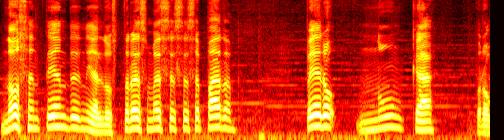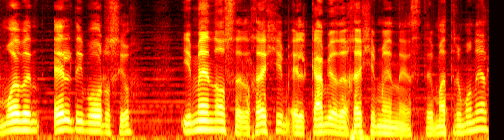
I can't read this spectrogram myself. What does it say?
No se entienden y a los tres meses se separan, pero nunca promueven el divorcio y menos el régimen, el cambio de régimen este, matrimonial.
